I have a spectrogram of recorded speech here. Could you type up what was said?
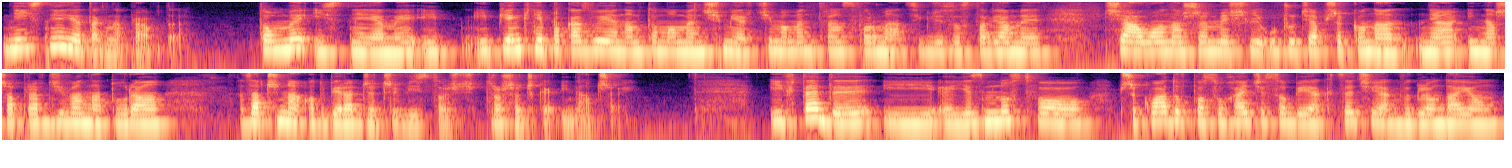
nie istnieje tak naprawdę. To my istniejemy i, i pięknie pokazuje nam to moment śmierci, moment transformacji, gdzie zostawiamy ciało, nasze myśli, uczucia, przekonania i nasza prawdziwa natura zaczyna odbierać rzeczywistość troszeczkę inaczej. I wtedy i jest mnóstwo przykładów. Posłuchajcie sobie, jak chcecie, jak wyglądają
